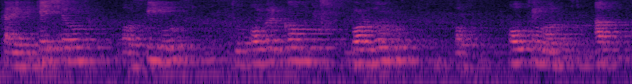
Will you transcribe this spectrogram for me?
clarification of feelings to overcome boredom of opening up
